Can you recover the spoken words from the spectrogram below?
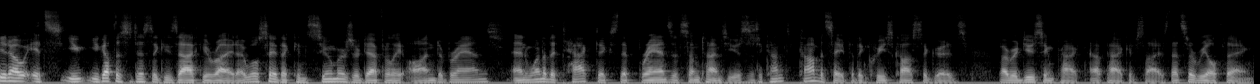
You know, it's you, you got the statistic exactly right. I will say that consumers are definitely on to brands, and one of the tactics that brands have sometimes used is to com- compensate for the increased cost of goods by reducing uh, package size. That's a real thing.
